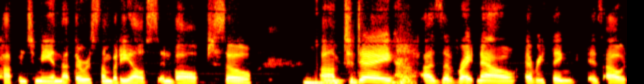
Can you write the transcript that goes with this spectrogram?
happened to me and that there was somebody else involved. So mm-hmm. um, today, as of right now, everything is out.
